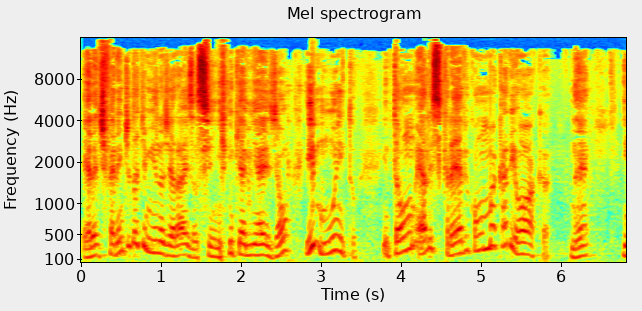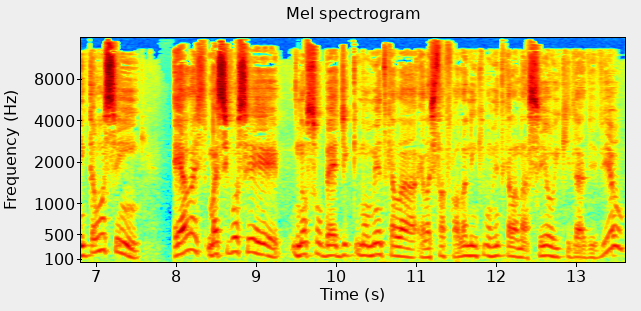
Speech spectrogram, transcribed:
ela é diferente da de Minas Gerais, assim, que é a minha região, e muito. Então, ela escreve como uma carioca, né? Então, assim, ela, mas se você não souber de que momento que ela, ela está falando, em que momento que ela nasceu e que ela viveu,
